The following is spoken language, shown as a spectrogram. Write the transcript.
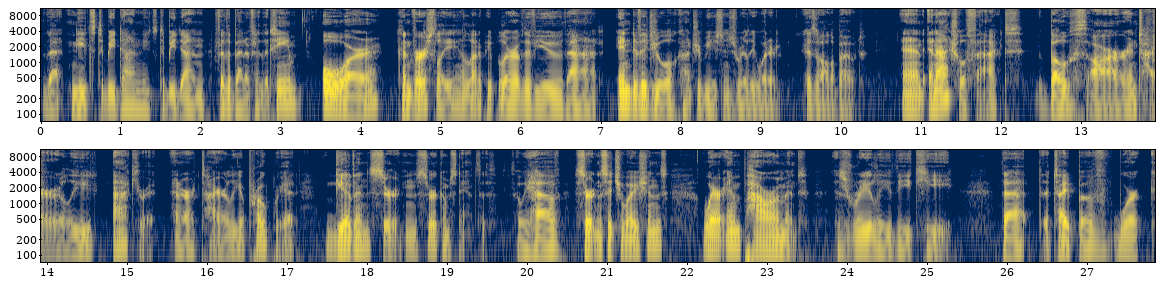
that needs to be done needs to be done for the benefit of the team. Or conversely, a lot of people are of the view that individual contribution is really what it is all about. And in actual fact, both are entirely accurate and are entirely appropriate given certain circumstances. So we have certain situations where empowerment is really the key, that the type of work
